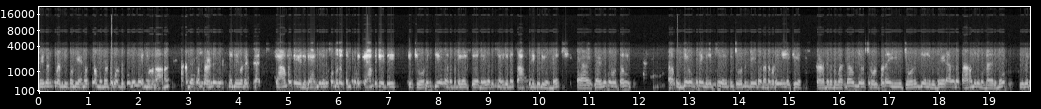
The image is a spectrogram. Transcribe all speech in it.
നേതൃത്വം നൽകിക്കൊണ്ട് അന്വേഷണം മുന്നോട്ട് കൊണ്ടുപോകുന്നു എന്നുള്ളതാണ്. അദ്ദേഹം കഴിഞ്ഞ ദിവസം തന്നെ ഇവിടെ ക്യാമ്പ് ചെയ്ത് കഴിഞ്ഞ ദിവസം മുതൽ തന്നെ ഇവിടെ ക്യാമ്പ് ചെയ്ത് ഈ ചോദ്യം ചെയ്യൽ നടപടികൾക്ക് നേതൃത്വം നൽകുന്ന സാഹചര്യം കൂടിയുണ്ട്. കഴിഞ്ഞ ദിവസം ഉദ്യോഗസ്ഥരെ വിളിച്ചു വരുത്തി ചോദ്യം ചെയ്ത നടപടികളിലേക്ക് കടന്നിരുന്നു. വനിതാ ഉദ്യോഗസ്ഥർ ഉൾപ്പെടെ ഈ ചോദ്യം ചെയ്യൽ വിധേയരാകുന്ന സാഹചര്യം ഉണ്ടായിരുന്നു. ഇവർ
